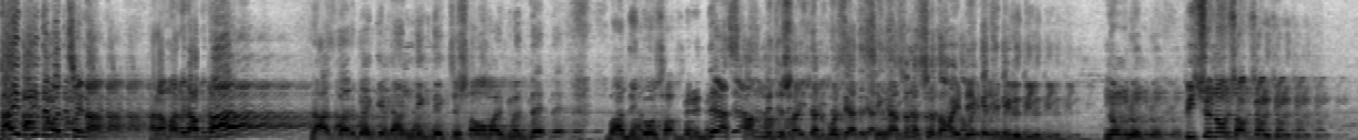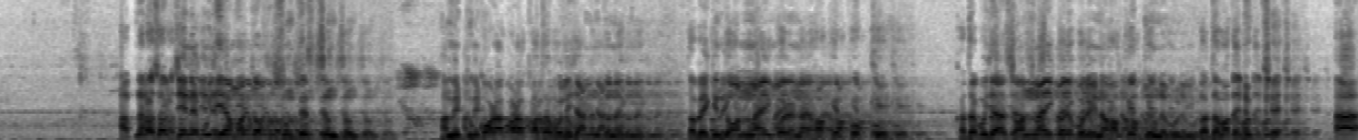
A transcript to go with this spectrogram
তাই বলতে পারছি না। আর আমাদের আব্বা রাজদরবারকে ডান দিক দেখছে সব আমার বিরুদ্ধে। বাঁ দিকেও সব বিরুদ্ধে। আর সামনে যে শয়তান বসে আছে, সিংহাসনের সাথে আমায় ডেকেছে বিরোধী। নমরুদ। পিছনেও সব বিরোধী। আপনারা সব জেনে বুঝিয়ে আমার যত শুনতে এসছেন তো। আমি একটু কড়া কড়া কথা বলি জানেন তো নাকি? তবে কিন্তু অন্যায় করে নয় হকের পক্ষে। কথা বুঝে আসে অন্যায় করে বলি না হকের জন্য বলি। কথা মাথায় ঢুকছে? হ্যাঁ।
